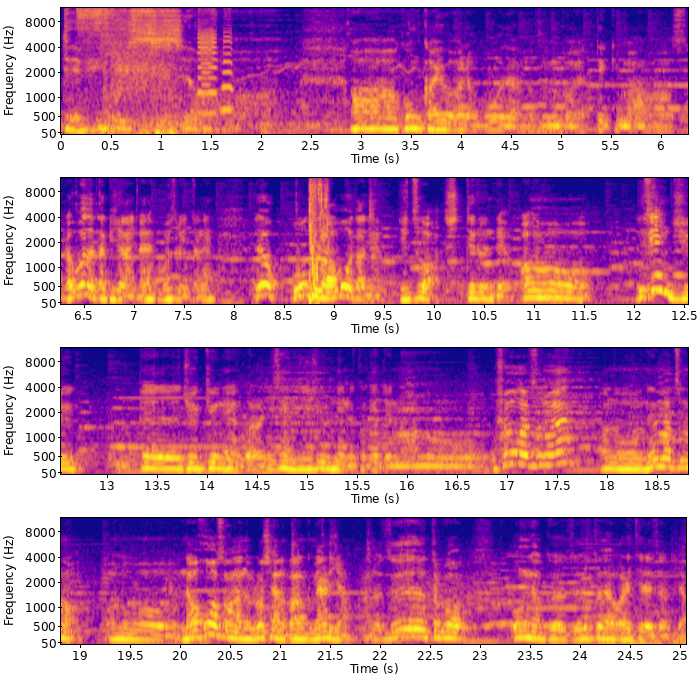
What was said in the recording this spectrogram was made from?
デビですよああ今回はラボーダーのブンブンやっていきます。ラボーダーだけじゃないんだね。もう一人いたね。でも僕ラボーダーね実は知ってるんだよ。あのー、2019年から2020年にかけてのあの、お正月のねあの、年末のあの生放送なのロシアの番組あるじゃん。あのずーっとこう音楽がずっと流れてるやつあるじゃん。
